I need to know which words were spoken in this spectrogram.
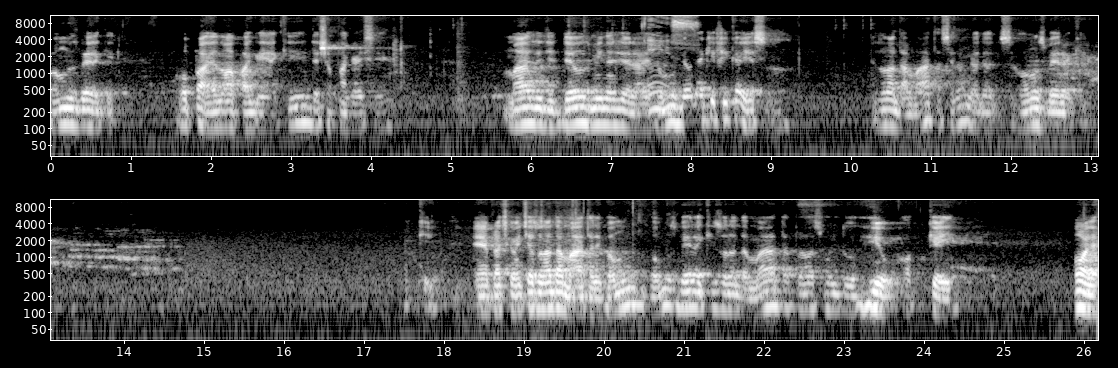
vamos ver aqui. Opa, eu não apaguei aqui, deixa eu apagar esse Madre de Deus, Minas Gerais. Isso. Vamos ver onde é que fica isso. Zona da Mata? Será, meu Deus do céu? Vamos ver aqui. Aqui. É praticamente a Zona da Mata. Vamos, vamos ver aqui, Zona da Mata, próximo do Rio. Ok. Olha,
